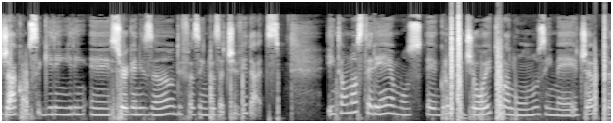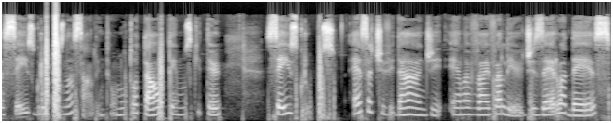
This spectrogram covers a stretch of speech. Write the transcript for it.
já conseguirem irem eh, se organizando e fazendo as atividades. Então, nós teremos é, grupo de oito alunos, em média, para seis grupos na sala. Então, no total, temos que ter seis grupos. Essa atividade, ela vai valer de 0 a 10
